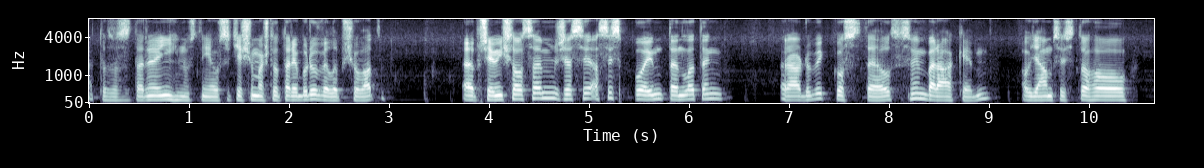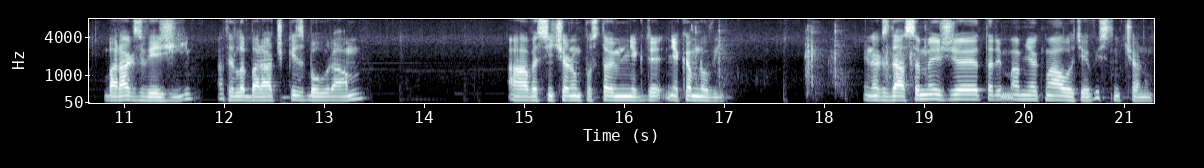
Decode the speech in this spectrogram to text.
A to zase tady není hnusný, já už se těším, až to tady budu vylepšovat. E, přemýšlel jsem, že si asi spojím tenhle ten rádoby kostel se svým barákem a udělám si z toho barák z věží a tyhle baráčky zbourám a vesničanům postavím někde, někam nový. Jinak zdá se mi, že tady mám nějak málo těch vesničanů.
